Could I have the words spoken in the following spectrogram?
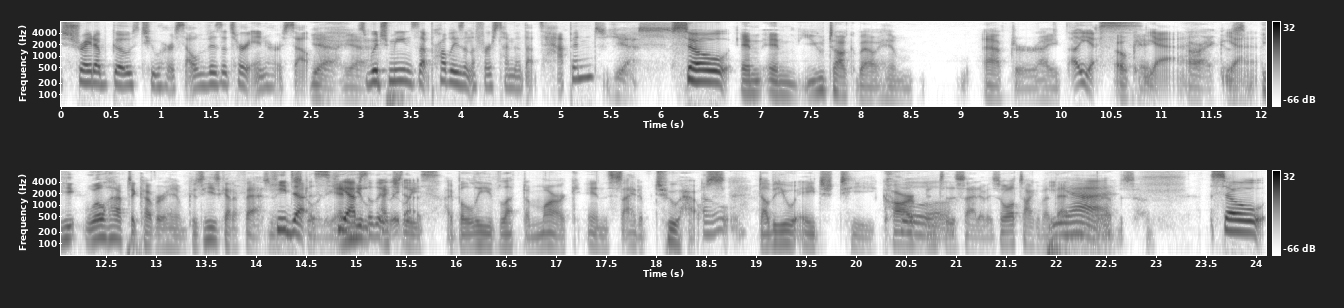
straight up goes to her cell, visits her in her cell. yeah, yeah. So- which means that probably isn't the first time that that's happened. yes. So And and you talk about him after, right? Uh, yes. Okay. Yeah. All right. Yeah. He, we'll have to cover him because he's got a fascinating does. story. He And absolutely actually, does. I believe, left a mark in the side of Two House. Oh. WHT carved into the side of it. So I'll talk about that in Yeah. another episode. so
